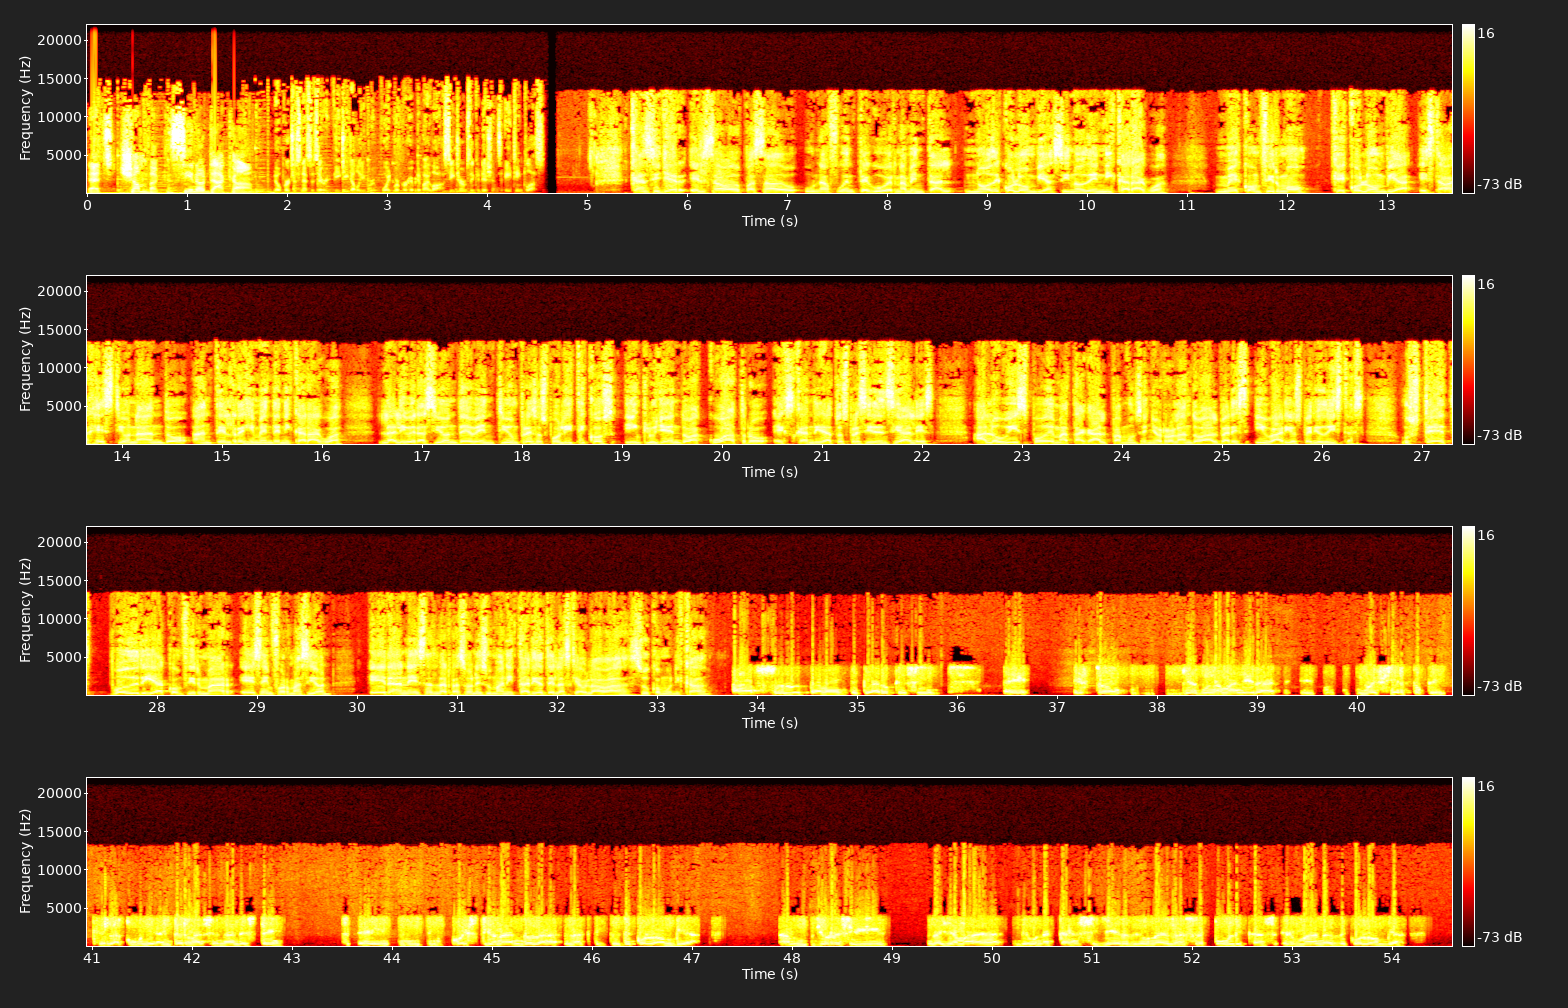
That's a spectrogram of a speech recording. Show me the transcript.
That's chumbacasino.com. No purchase necessary. VGW Group. Void were prohibited by law. See terms and conditions. 18 plus. Canciller, el sábado pasado una fuente gubernamental, no de Colombia, sino de Nicaragua, me confirmó que Colombia estaba gestionando ante el régimen de Nicaragua la liberación de 21 presos políticos, incluyendo a cuatro excandidatos presidenciales, al obispo de Matagalpa, Monseñor Rolando Álvarez, y varios periodistas. ¿Usted podría confirmar esa información? ¿Eran esas las razones humanitarias de las que hablaba su comunicado? Absolutamente, claro que sí. Eh, esto, de alguna manera, eh, no es cierto que, la comunidad internacional esté eh, cuestionando la, actitud de Colombia. Yo recibí la llamada de una canciller de una de las repúblicas hermanas de Colombia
